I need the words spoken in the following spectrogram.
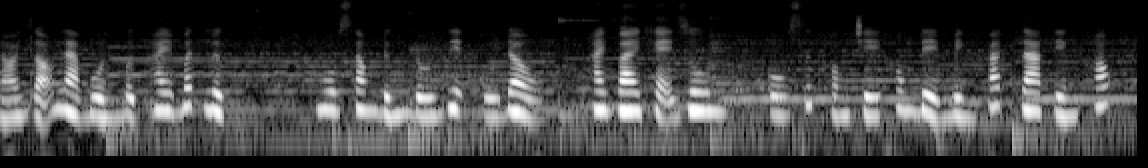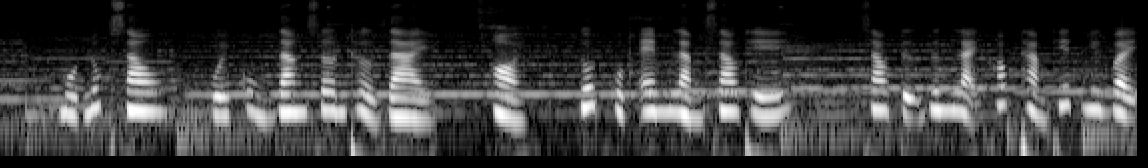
nói rõ là buồn bực hay bất lực. Ngô Song đứng đối diện cúi đầu, hai vai khẽ run, cố sức khống chế không để mình phát ra tiếng khóc. Một lúc sau, cuối cùng Giang Sơn thở dài, hỏi, rốt cuộc em làm sao thế? Sao tự dưng lại khóc thảm thiết như vậy?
